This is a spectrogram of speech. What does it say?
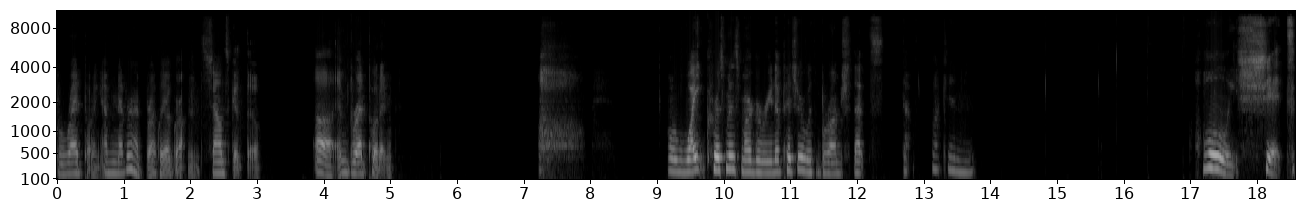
bread pudding. I've never had broccoli au gratin. Sounds good though. Uh, and bread pudding. A white Christmas margarita pitcher with brunch. That's that fucking. Holy shit.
